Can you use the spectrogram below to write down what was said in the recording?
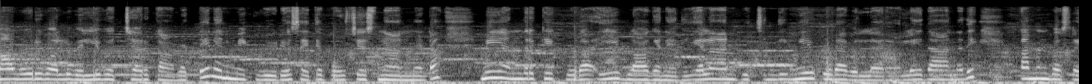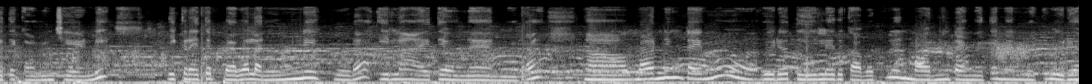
మా ఊరి వాళ్ళు వెళ్ళి వచ్చారు కాబట్టి నేను మీకు వీడియోస్ అయితే పోస్ట్ చేస్తున్నాను అనమాట మీ అందరికీ కూడా ఈ బ్లాగ్ అనేది ఎలా అనిపించింది? మీరు కూడా వెళ్ళారా లేదా అన్నది కామెంట్ బాక్స్లో అయితే కామెంట్ చేయండి. ఇక్కడైతే ప్రభలు అన్నీ కూడా ఇలా అయితే ఉన్నాయన్నమాట. మార్నింగ్ టైము వీడియో తీయలేదు కాబట్టి నేను మార్నింగ్ టైం అయితే నేను మీకు వీడియో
